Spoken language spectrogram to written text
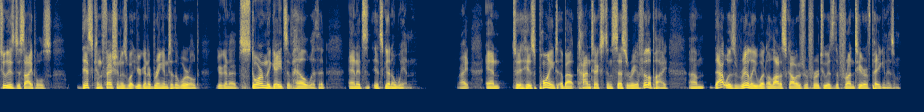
to his disciples this confession is what you're going to bring into the world. You're going to storm the gates of hell with it, and it's, it's going to win right? And to his point about context in Caesarea Philippi, um, that was really what a lot of scholars refer to as the frontier of paganism.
